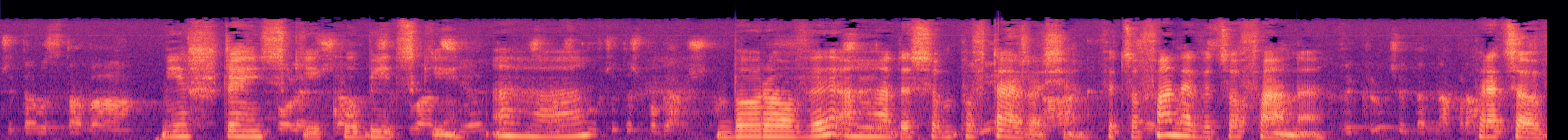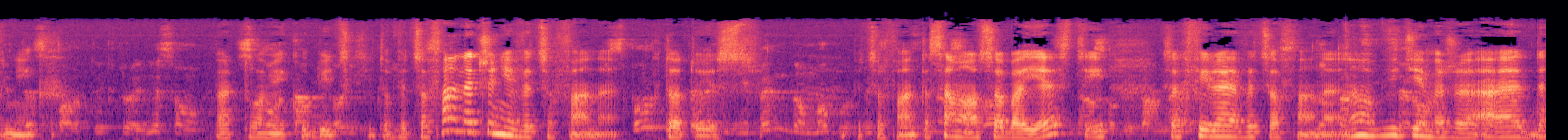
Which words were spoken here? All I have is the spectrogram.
Czy ta ustawa Mieszczyński, Kubicki. Aha. Borowy. Aha, to są, powtarza się. Wycofane, wycofane. Wykluczy tak Pracownik. Bartłomiej Kubicki. To wycofane czy nie wycofane? Kto tu jest wycofany? Ta sama osoba jest i za chwilę wycofane. No widzimy, że e, de-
